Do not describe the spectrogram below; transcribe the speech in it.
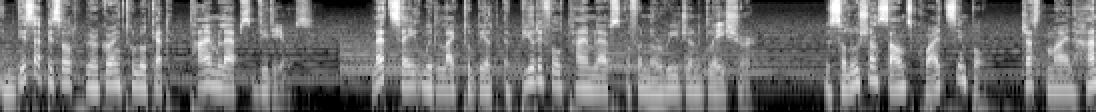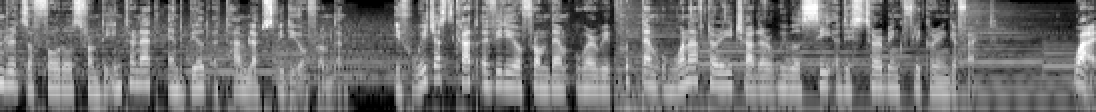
In this episode, we're going to look at time-lapse videos. Let's say we'd like to build a beautiful time-lapse of a Norwegian glacier. The solution sounds quite simple. Just mine hundreds of photos from the internet and build a time-lapse video from them. If we just cut a video from them where we put them one after each other, we will see a disturbing flickering effect. Why?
